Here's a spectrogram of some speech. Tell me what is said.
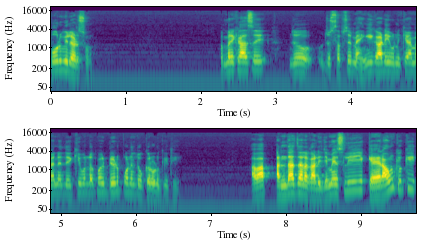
फोर व्हीलर्स हों। और मेरे ख्याल से जो जो सबसे महँगी गाड़ी उनके यहाँ मैंने देखी, वो लगभग डेढ़, पौने दो करोड़ की थी। अब आप अंदाज़ा लगा लीजिए, मैं इसलिए ये कह रहा हूँ क्योंकि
